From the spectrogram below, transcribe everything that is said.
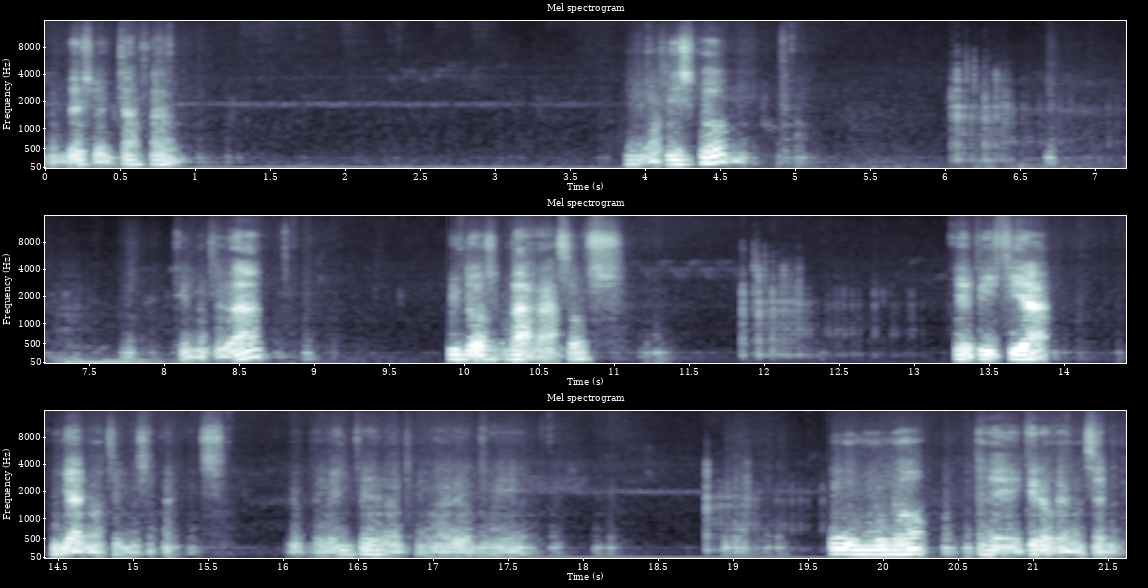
Con desventaja. Un mordisco. Que no te da. Y dos garrazos que pifia y ya no hacemos ataques. De 20, la de un 1, eh, creo que no hace nada.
